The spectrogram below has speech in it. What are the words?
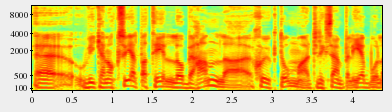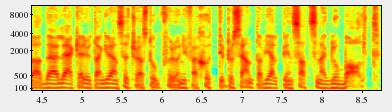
Eh, vi kan också hjälpa till att behandla sjukdomar, till exempel ebola, där Läkare utan gränser tror jag stod för ungefär 70 procent av hjälpinsatserna globalt.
